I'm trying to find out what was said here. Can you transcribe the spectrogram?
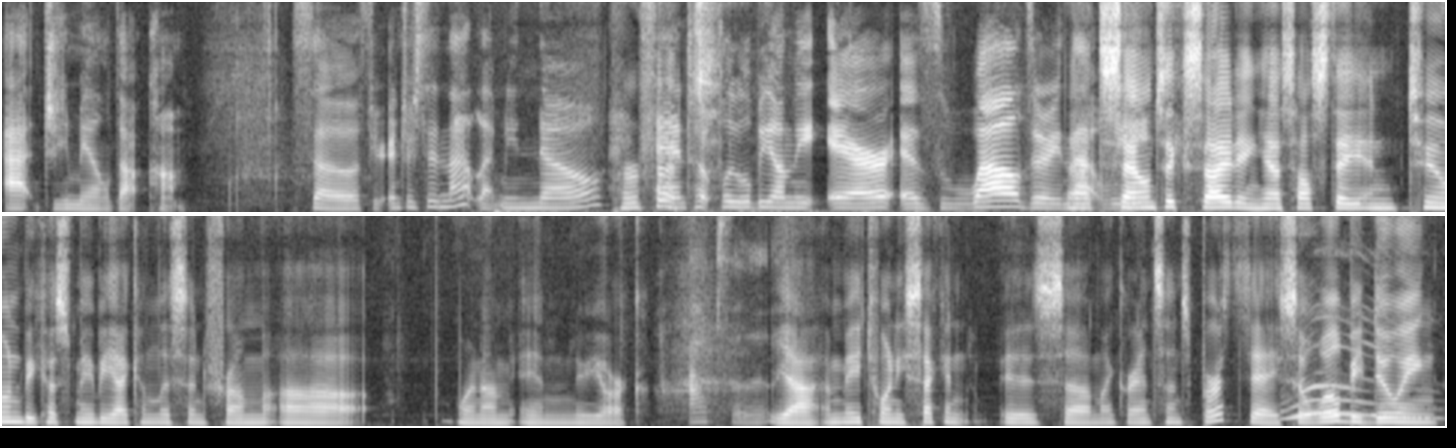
at gmail.com. So if you're interested in that, let me know. Perfect. And hopefully we'll be on the air as well during that, That week. sounds exciting. Yes, I'll stay in tune because maybe I can listen from uh, when I'm in New York. Absolutely. Yeah, and May 22nd is uh, my grandson's birthday, so we'll be doing.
